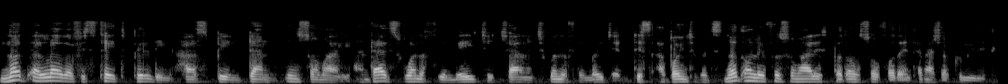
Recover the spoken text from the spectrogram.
not a lot of state building has been done in Somalia, and that's one of the major challenges, one of the major disappointments, not only for Somalis but also for the international community.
